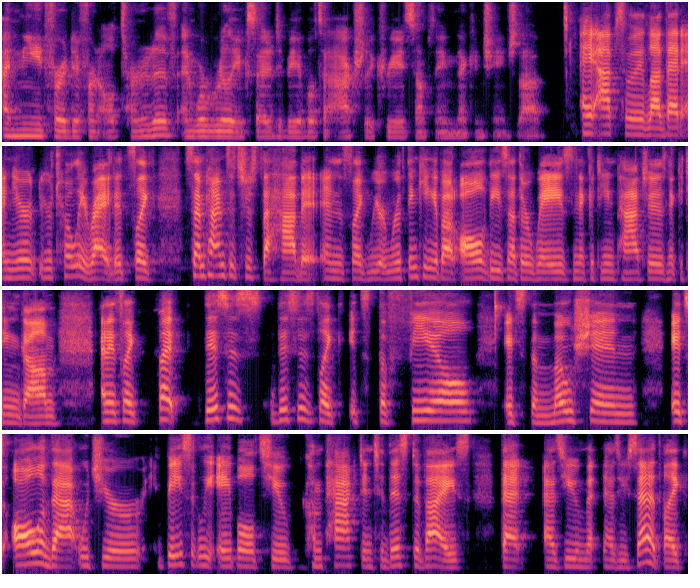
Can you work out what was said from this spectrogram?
a need for a different alternative and we're really excited to be able to actually create something that can change that I absolutely love that. And you're you're totally right. It's like sometimes it's just the habit. And it's like we're we're thinking about all of these other ways, nicotine patches, nicotine gum. And it's like, but this is this is like it's the feel it's the motion it's all of that which you're basically able to compact into this device that as you as you said like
